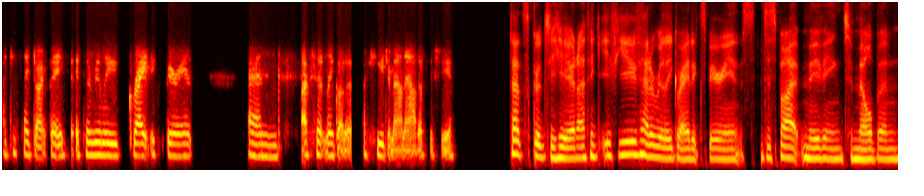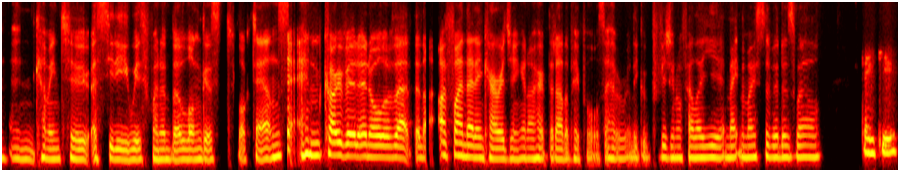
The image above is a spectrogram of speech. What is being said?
I just say don't be. It's a really great experience. And I've certainly got a, a huge amount out of this year. That's good to hear. And I think if you've had a really great experience, despite moving to Melbourne and coming to a city with one of the longest lockdowns and COVID and all of that, then I find that encouraging. And I hope that other people also have a really good provisional fellow year and make the most of it as well. Thank you.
